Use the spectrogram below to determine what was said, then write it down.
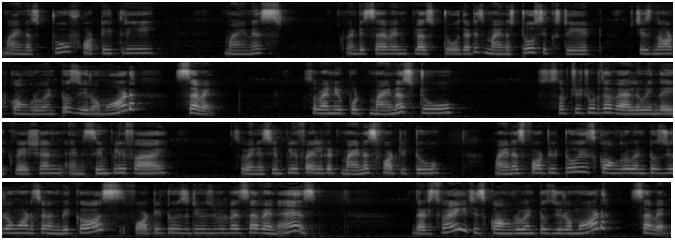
minus 243 minus 27 plus 2 that is minus 268 which is not congruent to 0 mod 7. So, when you put minus 2 substitute the value in the equation and simplify. So, when you simplify you will get minus 42 minus 42 is congruent to 0 mod 7 because 42 is divisible by 7 as that is why it is congruent to 0 mod 7.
